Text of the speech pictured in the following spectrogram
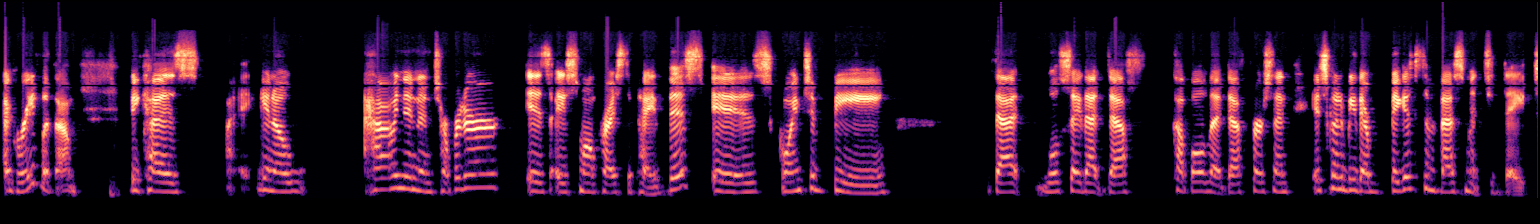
agreed with them because, you know, having an interpreter is a small price to pay. This is going to be that, we'll say that deaf couple, that deaf person, it's going to be their biggest investment to date.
